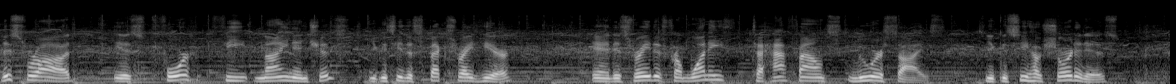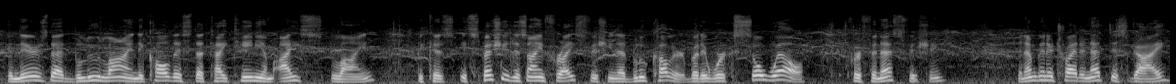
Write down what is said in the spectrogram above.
this rod is four feet, nine inches. You can see the specs right here. And it's rated from one eighth to half ounce lure size. So you can see how short it is. And there's that blue line. They call this the titanium ice line because it's specially designed for ice fishing, that blue color, but it works so well for finesse fishing. And I'm gonna try to net this guy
